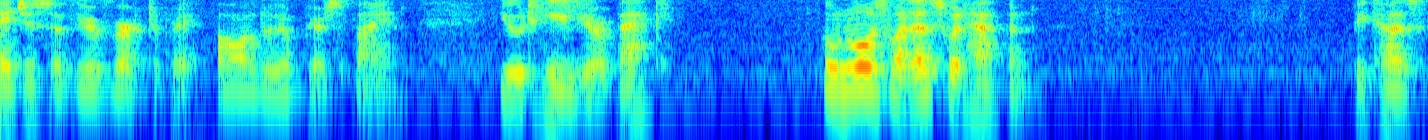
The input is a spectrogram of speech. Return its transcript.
edges of your vertebrae all the way up your spine. You'd heal your back. Who knows what else would happen? Because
